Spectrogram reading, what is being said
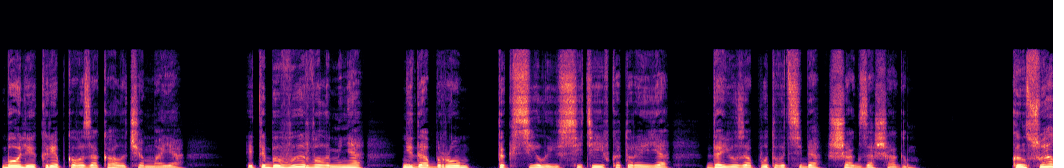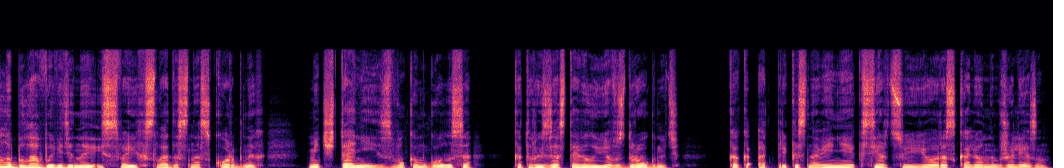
более крепкого закала, чем моя, и ты бы вырвала меня не добром, так силой из сетей, в которые я даю запутывать себя шаг за шагом. Консуэла была выведена из своих сладостно-скорбных мечтаний звуком голоса, который заставил ее вздрогнуть, как от прикосновения к сердцу ее раскаленным железом.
